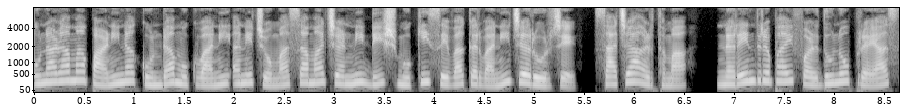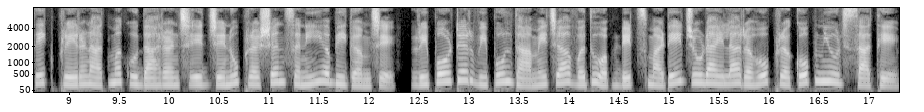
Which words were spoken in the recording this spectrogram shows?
ઉનાળામાં પાણીના કુંડા મૂકવાની અને ચોમાસામાં ચણની ડીશ મૂકી સેવા કરવાની જરૂર છે. સાચા અર્થમાં, નરેન્દ્રભાઈ ફળદુનો પ્રયાસ એક પ્રેરણાત્મક ઉદાહરણ છે જેનો પ્રશંસનીય અભિગમ છે. રિપોર્ટર વિપુલ ધામેચા વધુ અપડેટ્સ માટે જોડાયેલા રહો પ્રકોપ ન્યૂઝ સાથે.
